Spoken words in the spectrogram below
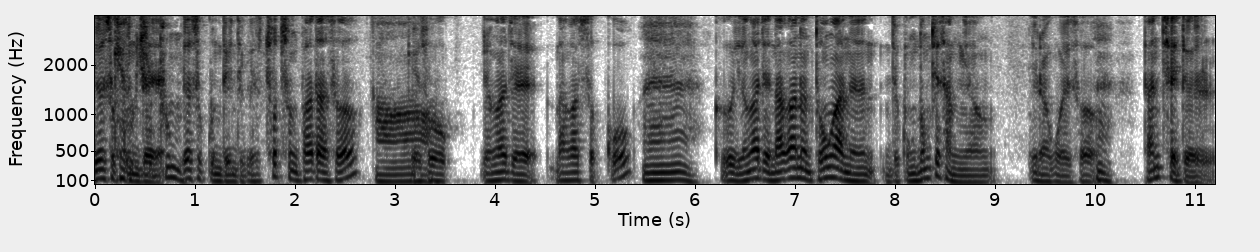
여섯 군데? 여섯 군데 이제 계속 초청 받아서 아. 계속 영화제 나갔었고 네. 그 영화제 나가는 동안은 이제 공동체 상영이라고 해서 네. 단체들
